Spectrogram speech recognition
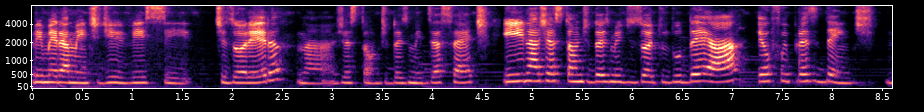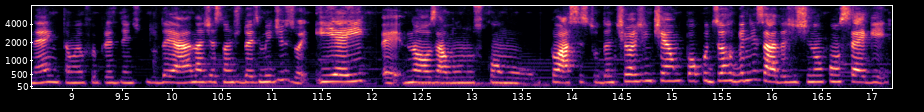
primeiramente, de vice tesoureira na gestão de 2017 e na gestão de 2018 do DA eu fui presidente, né? Então eu fui presidente do DA na gestão de 2018. E aí é, nós alunos como classe estudantil a gente é um pouco desorganizado, a gente não consegue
